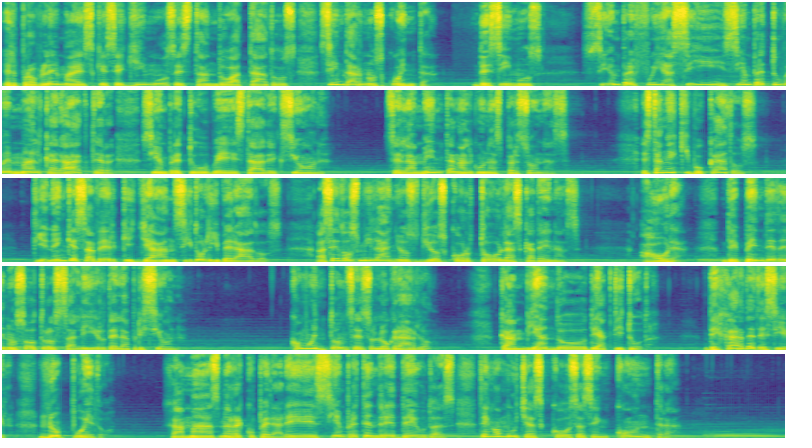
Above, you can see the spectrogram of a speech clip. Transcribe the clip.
El problema es que seguimos estando atados sin darnos cuenta. Decimos, siempre fui así, siempre tuve mal carácter, siempre tuve esta adicción. Se lamentan algunas personas. Están equivocados. Tienen que saber que ya han sido liberados. Hace dos mil años Dios cortó las cadenas. Ahora depende de nosotros salir de la prisión. ¿Cómo entonces lograrlo? Cambiando de actitud. Dejar de decir, no puedo. Jamás me recuperaré, siempre tendré deudas, tengo muchas cosas en contra.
